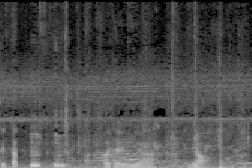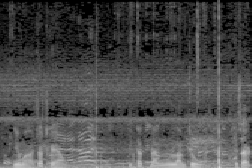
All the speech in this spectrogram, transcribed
thích tất với thể hình à, nhỏ nhưng mà rất khéo. Thích tất đang làm chủ thế trận.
